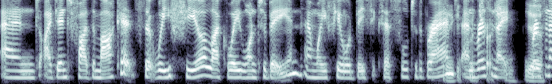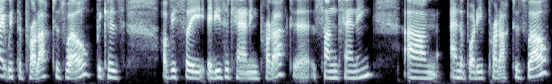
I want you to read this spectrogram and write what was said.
and identified the markets that we feel like we want to be in and we feel would be successful to the brand get and resonate. Yeah. resonate with the product as well because obviously it is a tanning product, uh, sun tanning, um, and a body product as well.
